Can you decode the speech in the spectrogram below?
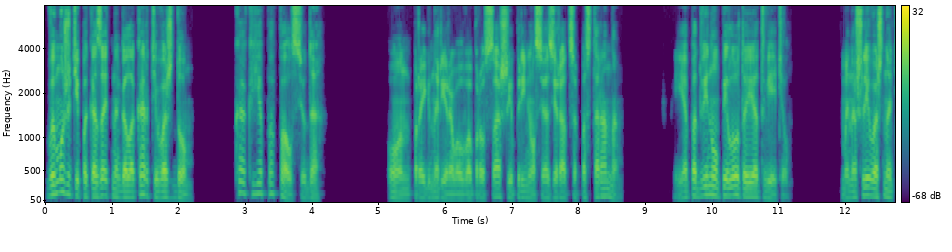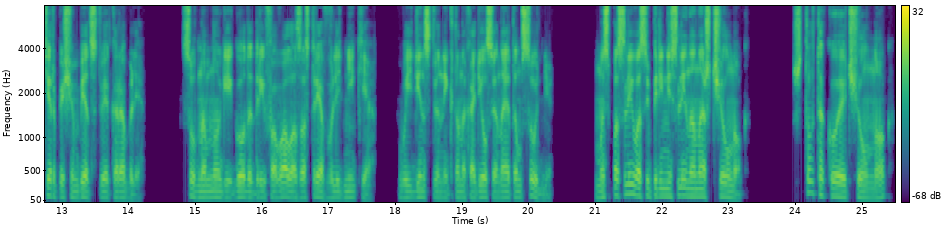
Вы можете показать на галокарте ваш дом?» «Как я попал сюда?» Он проигнорировал вопрос Саши и принялся озираться по сторонам. Я подвинул пилота и ответил. «Мы нашли ваш на терпящем бедствие корабле. Судно многие годы дрейфовало, застряв в леднике. Вы единственный, кто находился на этом судне. Мы спасли вас и перенесли на наш челнок. Что такое челнок?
